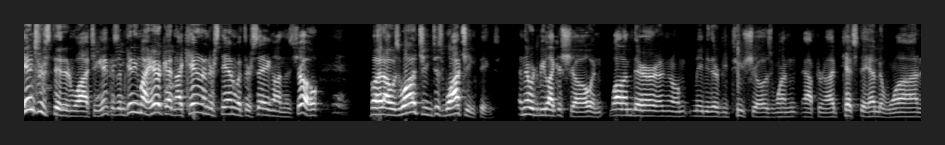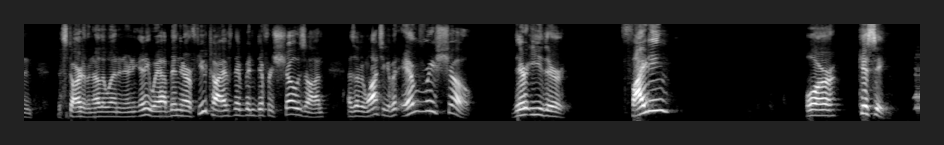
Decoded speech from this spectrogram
interested in watching it because I'm getting my hair cut and I can't understand what they're saying on the show. But I was watching, just watching things. And there would be like a show, and while I'm there, you know, maybe there'd be two shows, one after another. I'd catch the end of one and the start of another one. And any, anyway, I've been there a few times, and there've been different shows on as I've been watching it. But every show, they're either fighting or kissing.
